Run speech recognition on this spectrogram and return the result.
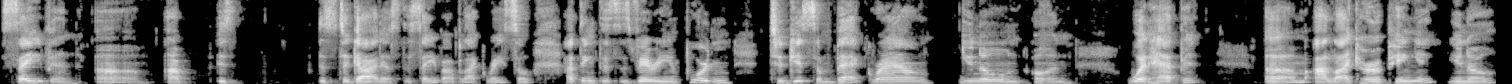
saving um, our is is to guide us to save our black race. So I think this is very important to get some background, you know, on, on what happened. Um, I like her opinion, you know.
